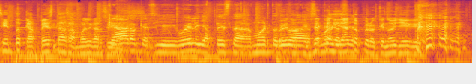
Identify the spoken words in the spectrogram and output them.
siento que apesta a Samuel García. Claro que así huele y apesta a muerto, digo, Bueno, a que sea Samuel candidato, García. pero que no llegue.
